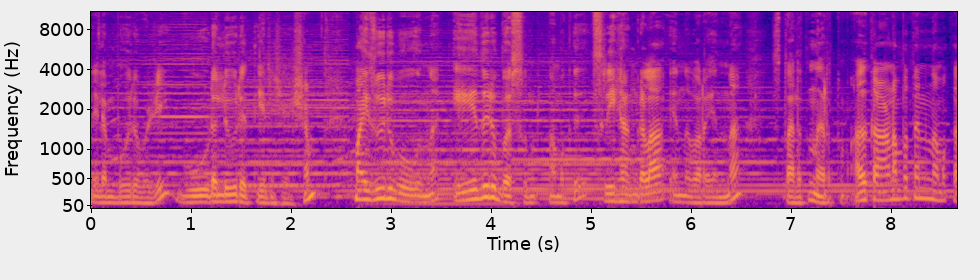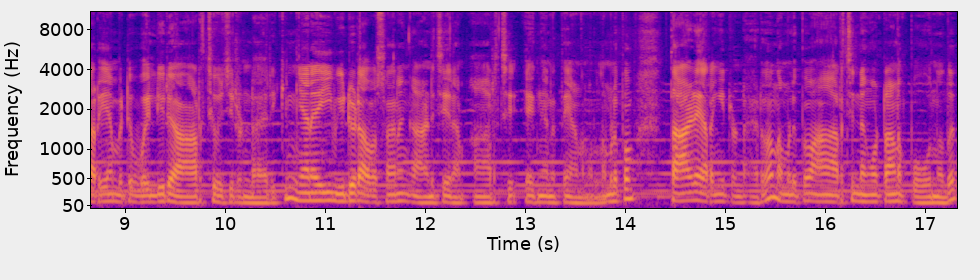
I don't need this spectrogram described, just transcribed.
നിലമ്പൂർ വഴി ഗൂഡല്ലൂർ എത്തിയതിനു ശേഷം മൈസൂര് പോകുന്ന ഏതൊരു ബസ്സും നമുക്ക് ശ്രീഹങ്കള എന്ന് പറയുന്ന സ്ഥലത്ത് നിർത്തും. അത് കാണുമ്പോൾ തന്നെ നമുക്കറിയാൻ പറ്റും വലിയൊരു ആർച്ച് വെച്ചിട്ടുണ്ടായിരിക്കും. ഞാൻ ഈ വീഡിയോയുടെ അവസാനം കാണിച്ചു തരാം ആർച്ച് എങ്ങനത്തെയാണെന്നുള്ളത്. നമ്മളിപ്പം താഴെ ഇറങ്ങിയിട്ടുണ്ടായിരുന്നു. നമ്മളിപ്പോൾ ആ ആർച്ചിന്റെ അങ്ങോട്ടാണ് പോകുന്നത്.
